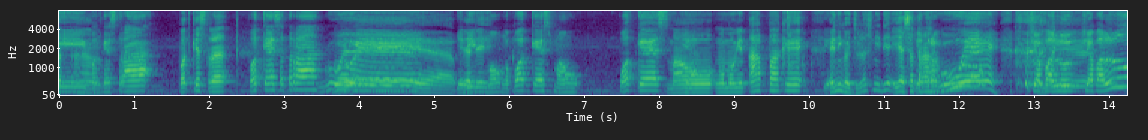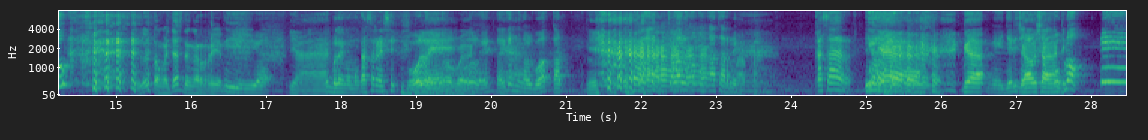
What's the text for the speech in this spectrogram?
di datang. podcast Tra. Podcast Ra. Podcast setera Gue. Iya, Jadi, jadi- mau nge-podcast, mau podcast, ya, Mau ngomongin apa kek? Eh, ini nggak jelas nih dia. Ya ya setelah terserah gue. Siapa lu? Siapa lu? Lu tau gak jelas dengerin. Iya. Ya. Eh, boleh ngomong kasar gak sih? Boleh, Oh, boleh. Tapi kan Ya. tinggal gua cut. Iya. Coba, coba lu ngomong kasar deh. Apa? Kasar. Iya. Ya. Nggak. Nih, jadi nggak usah. di- goblok. Dit.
